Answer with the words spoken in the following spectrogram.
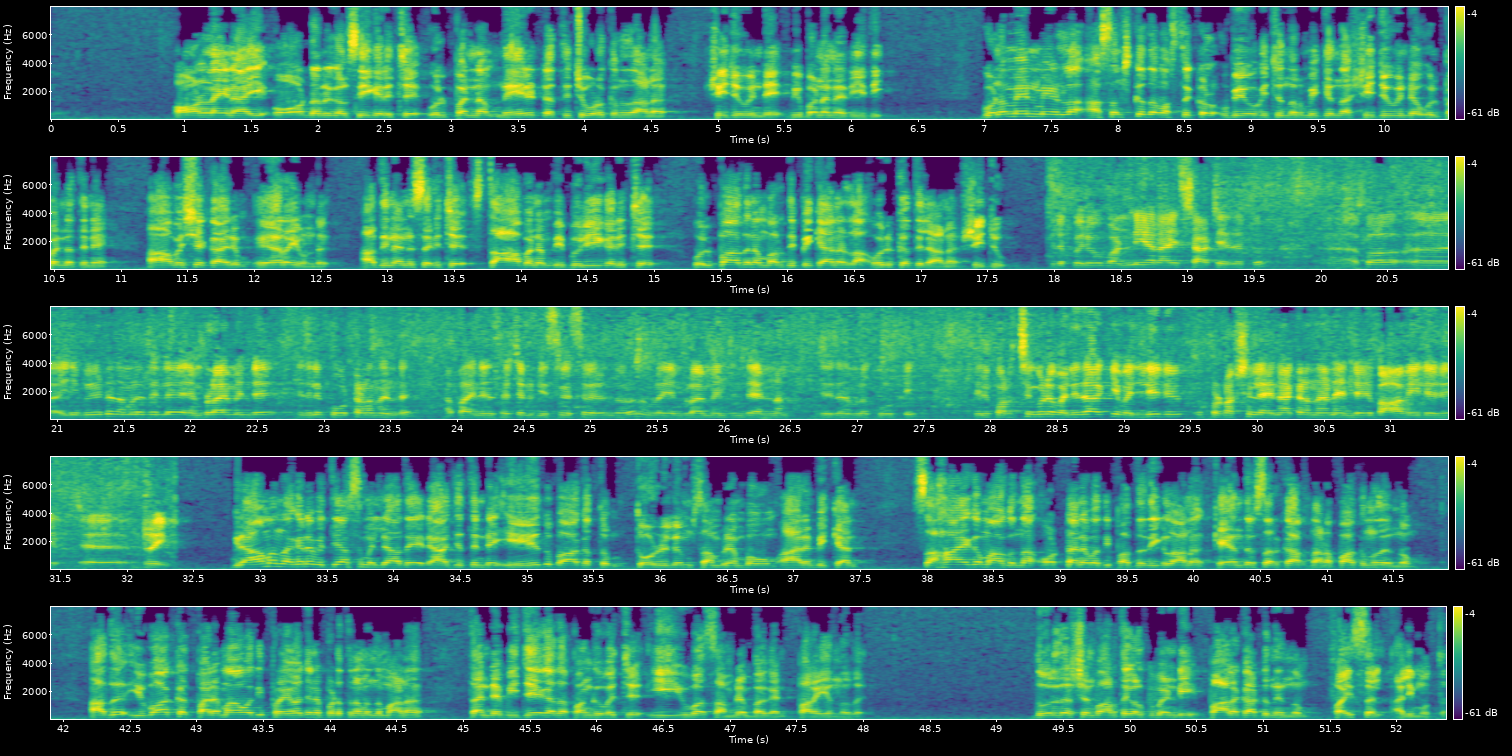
ഓൺലൈനായി ഓർഡറുകൾ സ്വീകരിച്ച് ഉൽപ്പന്നം നേരിട്ട് എത്തിച്ചു കൊടുക്കുന്നതാണ് ഷിജുവിന്റെ വിപണന രീതി. ഗുണമേന്മയുള്ള അസംസ്കൃത വസ്തുക്കൾ ഉപയോഗിച്ച് നിർമ്മിക്കുന്ന ഷിജുവിന്റെ ഉൽപ്പന്നത്തിന് ആവശ്യക്കാരും ഏറെയുണ്ട്. അതിനനുസരിച്ച് സ്ഥാപനം വിപുലീകരിച്ച് ഉൽപാദനം വർദ്ധിപ്പിക്കാനുള്ള ഒരുക്കത്തിലാണ് ഷിജു. ഇതിപ്പോ ഒരു വൺ ഇയർ ആയി സ്റ്റാർട്ട് ചെയ്തിട്ട് അപ്പോൾ ഇനി വീണ്ടും നമ്മളിതിൽ എംപ്ലോയ്മെന്റ് ഇതിൽ കൂട്ടണമെന്നുണ്ട്. അപ്പോൾ അതിനനുസരിച്ചുള്ള ബിസിനസ് വരുന്നതോറും നമ്മൾ എംപ്ലോയ്മെന്റിന്റെ എണ്ണം ഇതിൽ നമ്മൾ കൂട്ടി. ഇതിന് കുറച്ചും കൂടി വലുതാക്കി വലിയൊരു പ്രൊഡക്ഷൻ ലൈനാക്കണം എന്നാണ് എന്റെ ഒരു ഭാവിയിലൊരു ഡ്രീം ഗ്രാമനഗര വ്യത്യാസമില്ലാതെ രാജ്യത്തിന്റെ ഏതു ഭാഗത്തും തൊഴിലും സംരംഭവും ആരംഭിക്കാൻ സഹായകമാകുന്ന ഒട്ടനവധി പദ്ധതികളാണ് കേന്ദ്ര സർക്കാർ നടപ്പാക്കുന്നതെന്നും അത് യുവാക്കൾ പരമാവധി പ്രയോജനപ്പെടുത്തണമെന്നുമാണ് തന്റെ വിജയകഥ പങ്കുവച്ച് ഈ യുവ സംരംഭകൻ പറയുന്നത്. ദൂരദർശൻ വാർത്തകൾക്ക് വേണ്ടി പാലക്കാട്ട് നിന്നും ഫൈസൽ അലിമുത്ത്.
